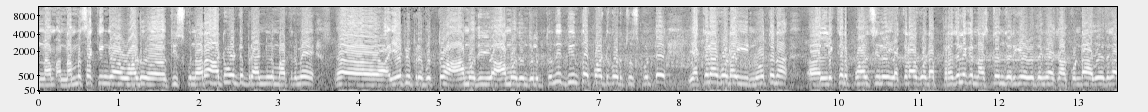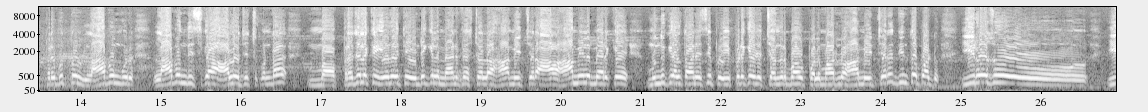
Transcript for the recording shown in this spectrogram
నమ్మ- నమ్మశక్యంగా వాడు తీసుకున్నారో అటువంటి బ్రాండ్లు మాత్రమే ఏపీ ప్రభుత్వం ఆమోది ఆమోదం తెలుపుతుంది. దీంతో పాటు కూడా చూసుకుంటే ఎక్కడా కూడా ఈ నూతన లిక్కర్ పాలసీలో ఎక్కడా కూడా ప్రజలకు నష్టం జరిగే విధంగా కాకుండా అదేవిధంగా ప్రభుత్వం లాభం గురి లాభం దిశగా ఆలోచించకుండా ప్రజలకు ఏదైతే ఎన్నికల మేనిఫెస్టోలో హామీ ఇచ్చారో ఆ హామీల మేరకే ముందుకు వెళ్తా అనేసి ఇప్పటికే చంద్రబాబు పలుమార్లు హామీ ఇచ్చారు దీంతో పాటు ఈరోజు ఈ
